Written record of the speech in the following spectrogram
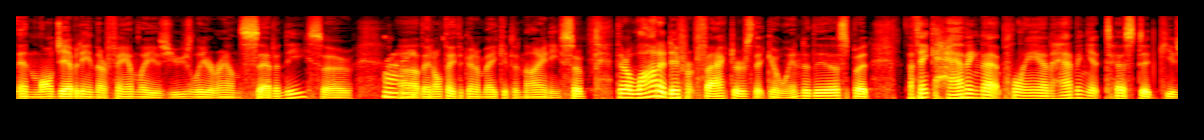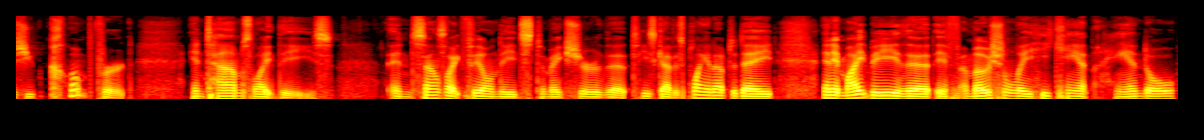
And longevity in their family is usually around 70. So uh, right. uh, they don't think they're going to make it to 90. So there are a lot of different factors that go into this. But I think having that plan, having it tested, gives you comfort in times like these and sounds like Phil needs to make sure that he's got his plan up to date. And it might be that if emotionally he can't handle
